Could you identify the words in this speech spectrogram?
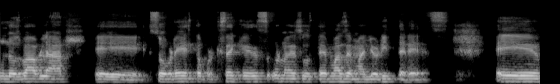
nos va a hablar eh, sobre esto porque sé que es uno de sus temas de mayor interés. Eh,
